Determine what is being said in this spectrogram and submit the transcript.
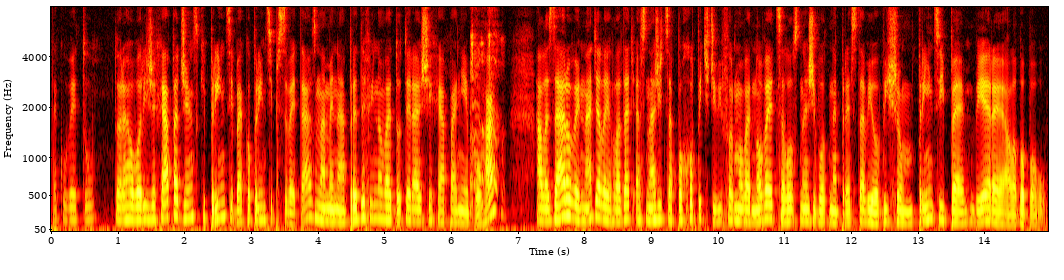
takú vetu, ktorá hovorí, že chápať ženský princíp ako princíp sveta znamená predefinovať doterajšie chápanie Boha, ale zároveň naďalej hľadať a snažiť sa pochopiť či vyformovať nové celostné životné predstavy o vyššom princípe, viere alebo Bohu.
